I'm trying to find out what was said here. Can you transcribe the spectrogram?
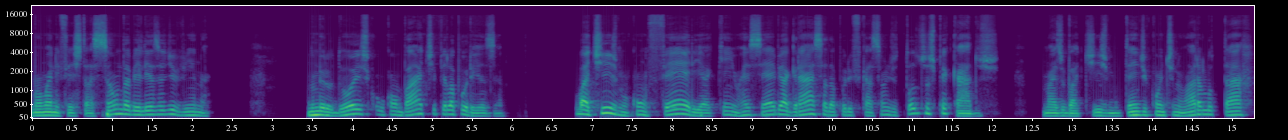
uma manifestação da beleza divina. Número 2, o combate pela pureza. O batismo confere a quem o recebe a graça da purificação de todos os pecados, mas o batismo tem de continuar a lutar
